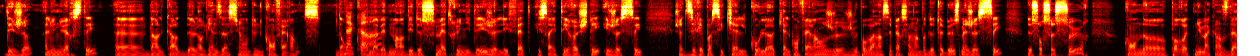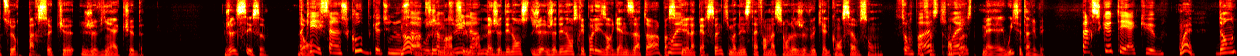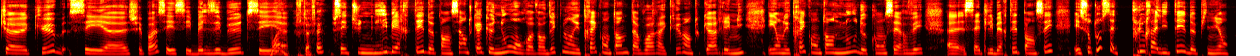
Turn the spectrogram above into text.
déjà à l'université euh, dans le cadre de l'organisation d'une conférence. Donc, on m'avait demandé de soumettre une idée, je l'ai faite et ça a été rejeté. Et je sais, je ne dirai pas c'est quel colloque, quelle conférence, je ne veux pas balancer personne en bas de l'autobus, mais je sais de sources sûres qu'on n'a pas retenu ma candidature parce que je viens à Cube. Je le sais, ça. Donc, OK, c'est un scoop que tu nous non, sors absolument, absolument. là. Mais je dénonce, je, je dénoncerai pas les organisateurs parce Ouais. que la personne qui m'a donné cette information-là, je veux qu'elle conserve son, poste, enfin, son ouais. poste. Mais oui, c'est arrivé. Parce que tu es à Cube. Ouais, Donc, euh, Cube, c'est, euh, je sais pas, c'est, c'est Belzébuth, c'est... ouais, euh, tout à fait. c'est une liberté de penser, en tout cas que nous, on revendique. Nous, on est très contents de t'avoir à Cube, en tout cas, Rémi, et on est très contents, nous, de conserver cette liberté de penser et surtout cette pluralité d'opinions.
